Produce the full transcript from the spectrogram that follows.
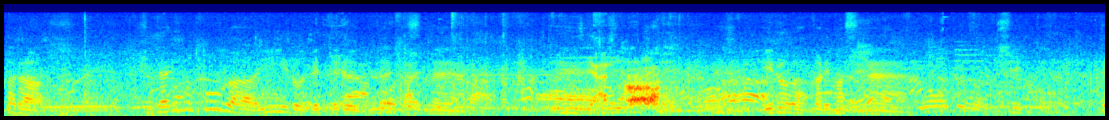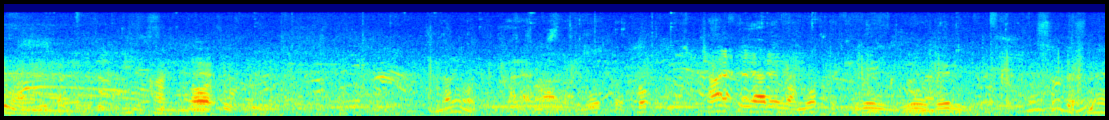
から左の方がいい色出てるみたいですね。やりますね。色がわかりますね。いい感じで。もっとちゃんとやればもっと綺麗にもう出るよ。そうですね。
